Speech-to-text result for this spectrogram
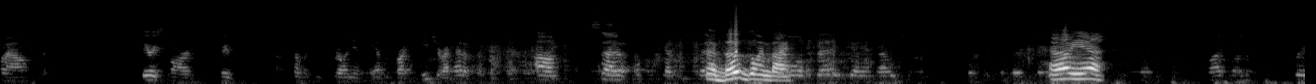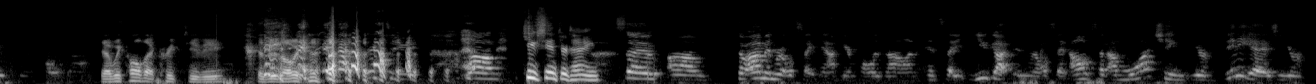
Wow. Very smart. Very, sounds like he's brilliant. He has a bright future ahead of him. Um, so, A boat going by. Oh, yeah. Yeah, we call that Creek TV because there's always. um, Keeps you entertained. so, um, so I'm in real estate now here in Pawleys Island, and so you got in real estate. All of a sudden, I'm watching your videos and your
